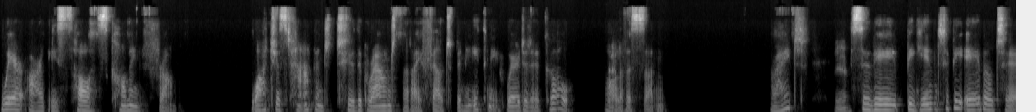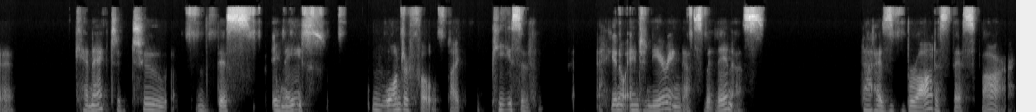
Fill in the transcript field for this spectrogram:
Where are these thoughts coming from? What just happened to the ground that I felt beneath me? Where did it go all of a sudden? Right? Yeah. So they begin to be able to connect to this innate, wonderful, like piece of, you know, engineering that's within us that has brought us this far.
